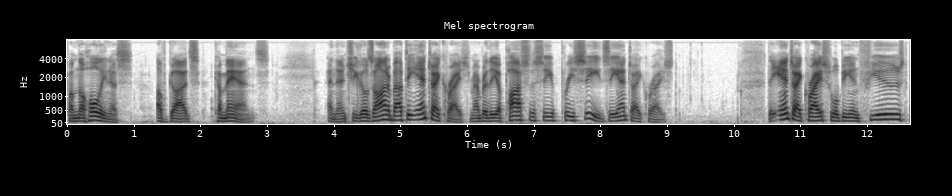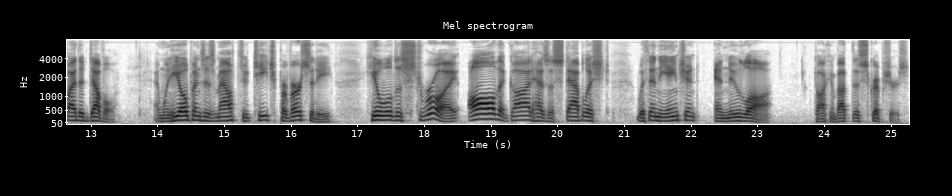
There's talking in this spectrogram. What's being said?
from the holiness of God's commands. And then she goes on about the Antichrist. Remember, the apostasy precedes the Antichrist. The Antichrist will be infused by the devil, and when he opens his mouth to teach perversity, he will destroy all that God has established within the ancient and new law talking about the scriptures.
